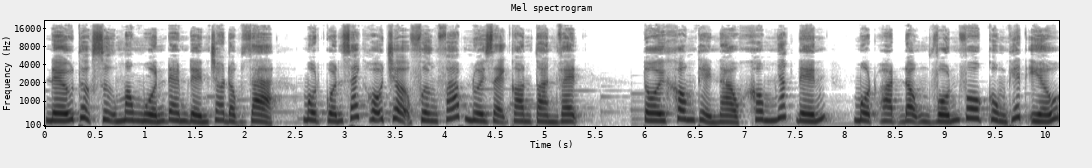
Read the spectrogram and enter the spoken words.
nếu thực sự mong muốn đem đến cho độc giả một cuốn sách hỗ trợ phương pháp nuôi dạy con toàn vẹn, tôi không thể nào không nhắc đến một hoạt động vốn vô cùng thiết yếu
